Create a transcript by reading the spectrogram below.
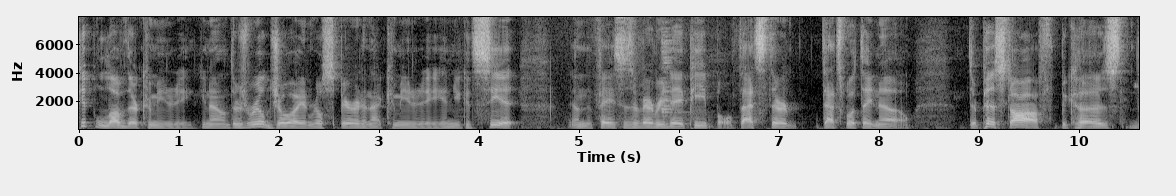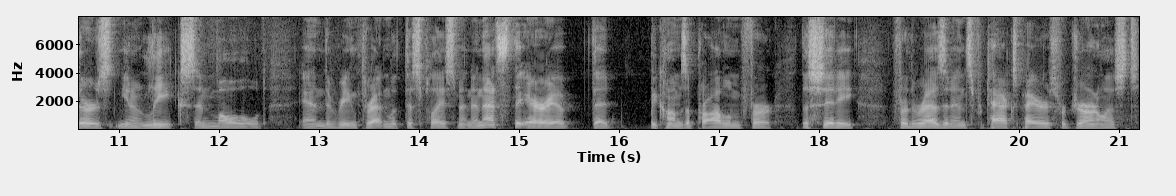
people love their community. You know, there's real joy and real spirit in that community, and you could see it in the faces of everyday people. That's their that's what they know. They're pissed off because there's you know leaks and mold, and they're being threatened with displacement, and that's the area that becomes a problem for the city, for the residents, for taxpayers, for journalists,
